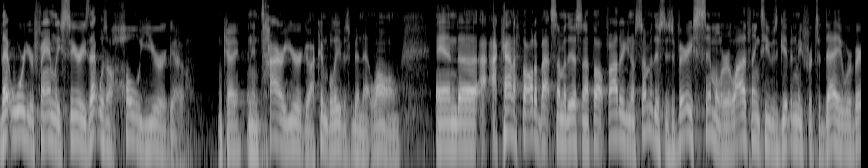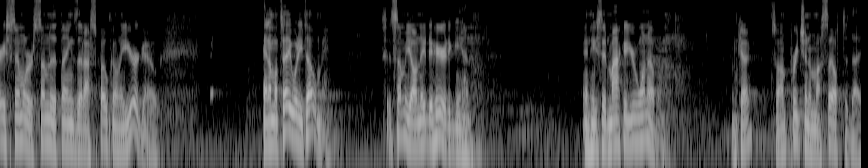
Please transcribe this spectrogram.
that Warrior Family series, that was a whole year ago, okay? An entire year ago. I couldn't believe it's been that long. And uh, I, I kind of thought about some of this, and I thought, Father, you know, some of this is very similar. A lot of things He was giving me for today were very similar to some of the things that I spoke on a year ago. And I'm going to tell you what He told me. He said, Some of y'all need to hear it again. And He said, Micah, you're one of them. Okay? So I'm preaching to myself today.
